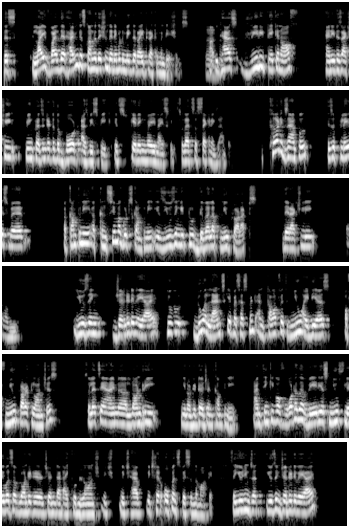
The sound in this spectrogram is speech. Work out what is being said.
this live while they're having this conversation, they're able to make the right recommendations. Mm-hmm. Uh, it has really taken off and it is actually being presented to the board as we speak. It's scaling very nicely. So that's the second example. Third example is a place where a company, a consumer goods company, is using it to develop new products. They're actually um, using generative AI to do a landscape assessment and come up with new ideas of new product launches. So let's say I'm a laundry, you know, detergent company. I'm thinking of what are the various new flavors of laundry detergent that I could launch, which which have which are open space in the market. So using using generative AI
